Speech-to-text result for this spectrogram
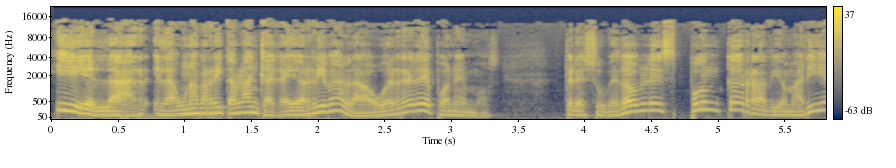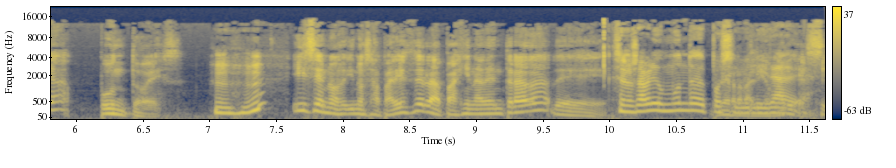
Y en, la, en una barrita blanca que hay arriba, la URL, ponemos www.radiomaria.es y se nos y nos aparece la página de entrada de se nos abre un mundo de posibilidades.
